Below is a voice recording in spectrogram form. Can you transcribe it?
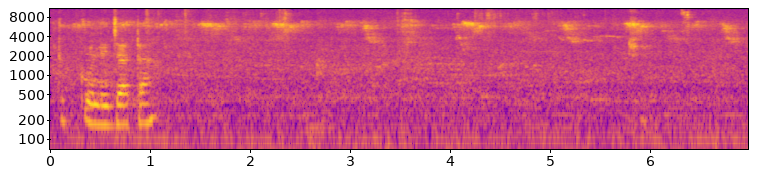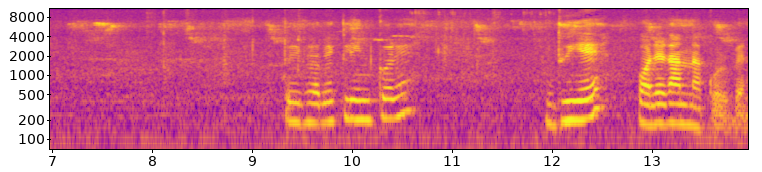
একটু কলিজাটা তো এইভাবে ক্লিন করে ধুয়ে পরে রান্না করবেন।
